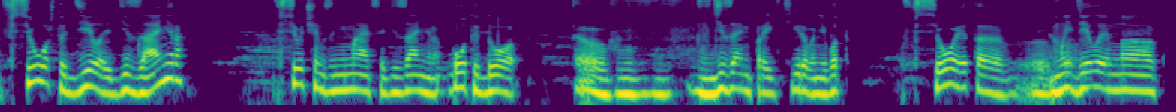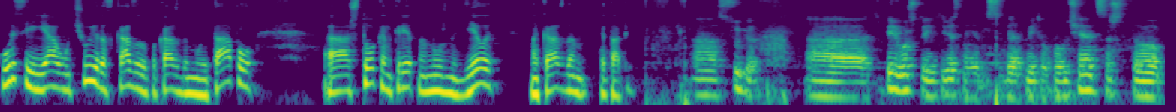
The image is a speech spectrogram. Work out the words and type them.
все, что делает дизайнер, все, чем занимается дизайнер от и до э, в, в дизайн-проектировании, вот все это э, мы делаем на курсе, и я учу и рассказываю по каждому этапу, а, что конкретно нужно делать на каждом этапе. А, супер. А, теперь вот что интересно я для себя отметил. Получается, что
